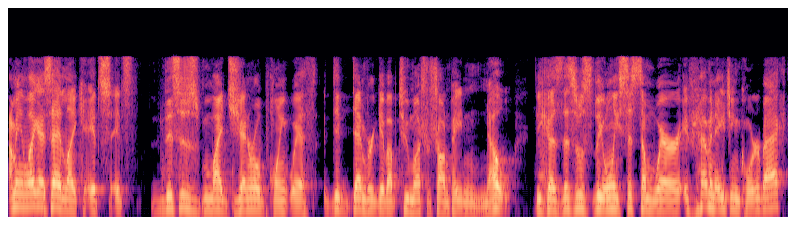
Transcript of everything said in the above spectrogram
I mean, like I said, like it's it's this is my general point with did Denver give up too much for Sean Payton? No. Because this was the only system where if you have an aging quarterback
